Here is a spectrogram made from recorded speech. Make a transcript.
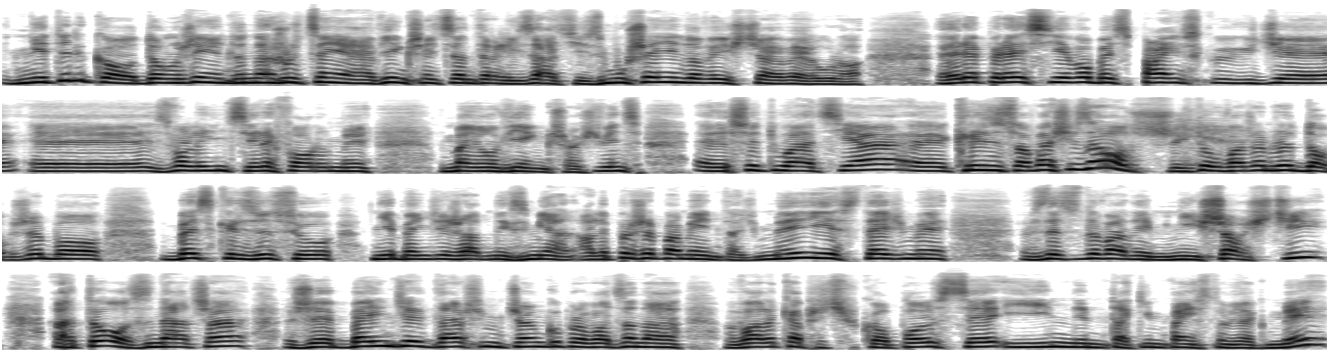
nie tylko dążenie do narzucenia większej centralizacji, zmuszenie do wejścia w euro, represje wobec państw, gdzie zwolennicy reformy mają większość. Więc sytuacja kryzysowa się zaostrzy i to uważam, że dobrze, bo bez kryzysu nie będzie żadnych zmian. Ale proszę pamiętać, my jesteśmy w zdecydowanej mniejszości, a to oznacza, że będzie w dalszym ciągu prowadzona walka przeciwko Polsce i innym takim państwom jak my.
